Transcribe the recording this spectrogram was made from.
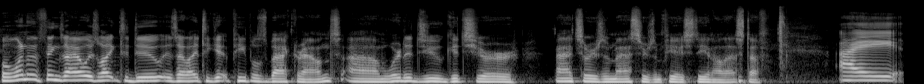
well, one of the things I always like to do is I like to get people's backgrounds. Um, where did you get your bachelor's and master's and PhD and all that stuff? I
